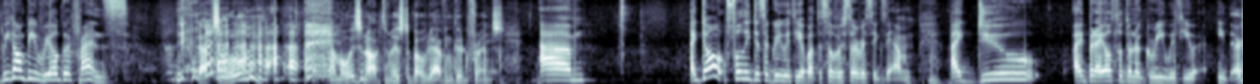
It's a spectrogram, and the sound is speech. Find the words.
We gonna be real good friends. absolutely. I'm always an optimist about having good friends. I don't fully disagree with you about the civil service exam. I do, I but I also don't agree with you either,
